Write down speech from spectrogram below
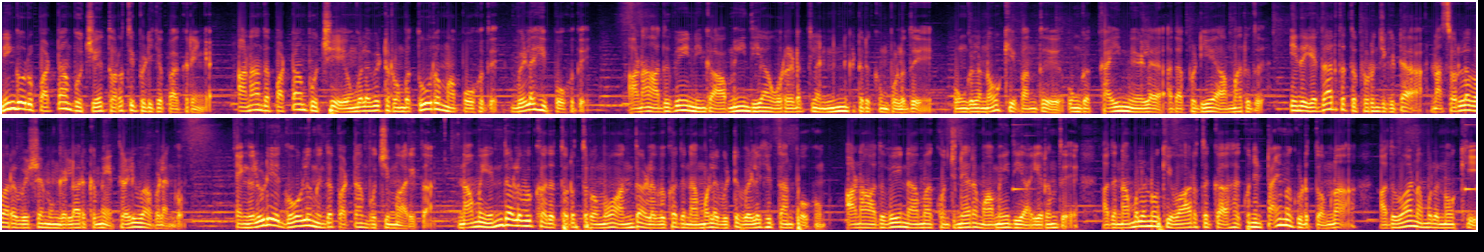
நீங்கள் ஒரு பட்டாம்பூச்சியை துரத்தி பிடிக்க பார்க்குறீங்க. ஆனால் அந்த பட்டாம்பூச்சி உங்களை விட்டு ரொம்ப தூரமாக போகுது விலகி போகுது. ஆனால் அதுவே நீங்கள் அமைதியாக ஒரு இடத்துல நின்றுக்கிட்டு இருக்கும் பொழுது உங்களை நோக்கி வந்து உங்கள் கை மேலே அது அப்படியே அமருது. இந்த யதார்த்தத்தை புரிஞ்சுக்கிட்டா நான் சொல்ல வர விஷயம் உங்கள் எல்லாருக்குமே தெளிவாக விளங்கும். எங்களுடைய கோலும் இந்த பட்டாம்பூச்சி மாதிரி தான் நாம எந்த அளவுக்கு அதை துரத்துறோமோ அந்த அளவுக்கு அது நம்மளை விட்டு விலகித்தான் போகும். ஆனா அதுவே நாம கொஞ்ச நேரம் அமைதியா இருந்து அது நம்மளை நோக்கி வாரத்துக்காக கொஞ்சம் டைமை கொடுத்தோம்னா அதுவா நம்மளை நோக்கி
